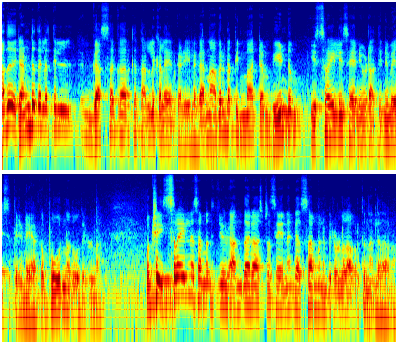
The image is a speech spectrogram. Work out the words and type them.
അത് രണ്ട് തലത്തിൽ ഗസക്കാർക്ക് തള്ളിക്കളയാൻ കഴിയില്ല. കാരണം അവരുടെ പിന്മാറ്റം വീണ്ടും ഇസ്രായേലി സേനയുടെ അധിനിവേശത്തിനിടയാക്കും പൂർണ തോതിലുള്ള. പക്ഷേ ഇസ്രായേലിനെ സംബന്ധിച്ച് ഒരു അന്താരാഷ്ട്ര സേന ഗസ മുൻപിലുള്ളത് അവർക്ക് നല്ലതാണ്.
